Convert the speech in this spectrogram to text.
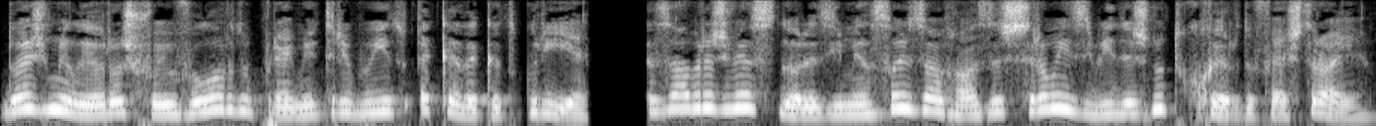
2 mil euros foi o valor do prémio atribuído a cada categoria. As obras vencedoras e menções honrosas serão exibidas no decorrer do Festroia.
